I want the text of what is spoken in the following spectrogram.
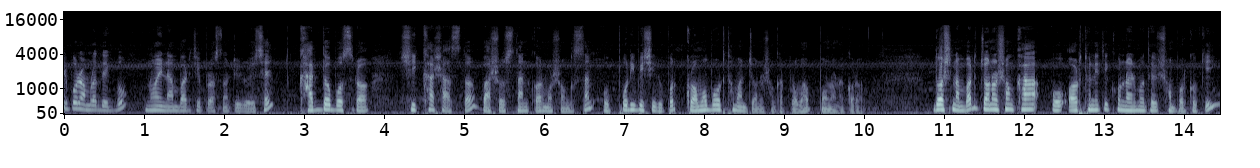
এরপর আমরা দেখব নয় নাম্বার যে প্রশ্নটি রয়েছে, খাদ্য, বস্ত্র শিক্ষা, স্বাস্থ্য, বাসস্থান, কর্মসংস্থান ও পরিবেশের উপর ক্রমবর্ধমান জনসংখ্যার প্রভাব বর্ণনা করো। দশ নম্বর, জনসংখ্যা ও অর্থনৈতিক উন্নয়নের মধ্যে সম্পর্ক কি?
